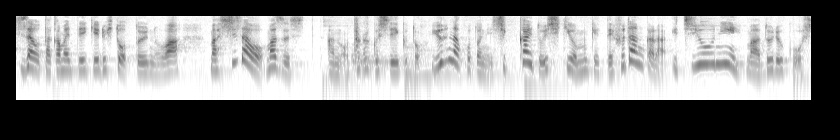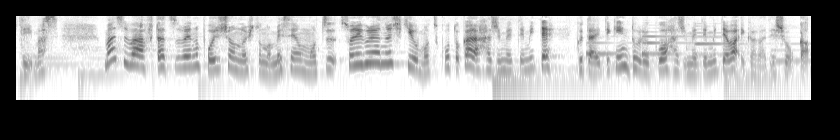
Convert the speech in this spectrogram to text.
視座を高めていける人というのは、まあ、視座をまずあの高くしていくというふうなことにしっかりと意識を向けて普段から一様にまあ努力をしています。まずは2つ上のポジションの人の目線を持つそれぐらいの意識を持つことから始めてみて具体的に努力を始めてみてはいかがでしょうか。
